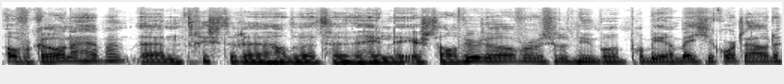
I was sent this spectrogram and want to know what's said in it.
over corona hebben. Uh, gisteren hadden we het de hele eerste half uur erover. We zullen het nu proberen een beetje kort te houden.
